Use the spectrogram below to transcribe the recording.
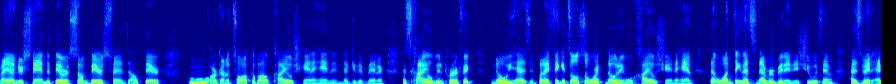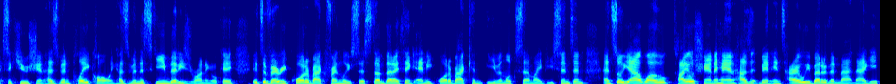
I understand that there are some Bears fans out there who are going to talk about Kyle Shanahan in a negative manner. Has Kyle been perfect? No, he hasn't. But I think it's also worth noting with Kyle Shanahan that one thing that's never been an issue with him has been execution, has been play calling, has been the scheme that he's running. Okay. It's a very quarterback friendly system that I think any quarterback can even look semi decent in. And so, yeah, while Kyle Shanahan hasn't been entirely better than Matt Nagy,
